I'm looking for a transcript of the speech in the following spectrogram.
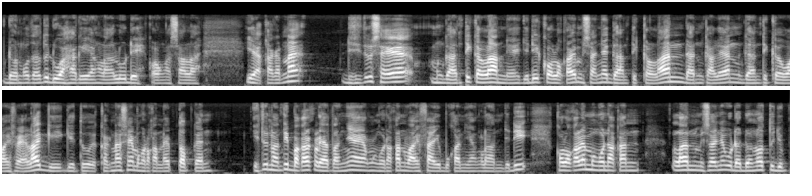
download itu dua hari yang lalu deh kalau nggak salah. Ya karena di situ saya mengganti ke LAN ya. Jadi kalau kalian misalnya ganti ke LAN dan kalian ganti ke WiFi lagi gitu, karena saya menggunakan laptop kan, itu nanti bakal kelihatannya yang menggunakan WiFi bukan yang LAN. Jadi kalau kalian menggunakan LAN misalnya udah download 70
